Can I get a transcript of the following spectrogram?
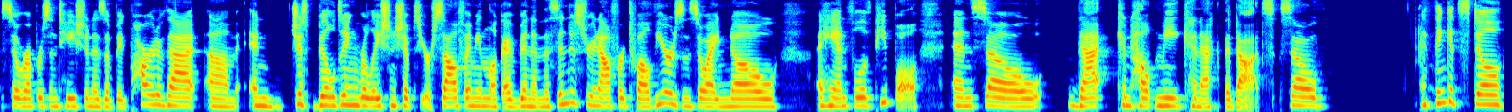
so representation is a big part of that. Um, and just building relationships yourself. I mean, look, I've been in this industry now for 12 years, and so I know a handful of people. And so that can help me connect the dots. So I think it's still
